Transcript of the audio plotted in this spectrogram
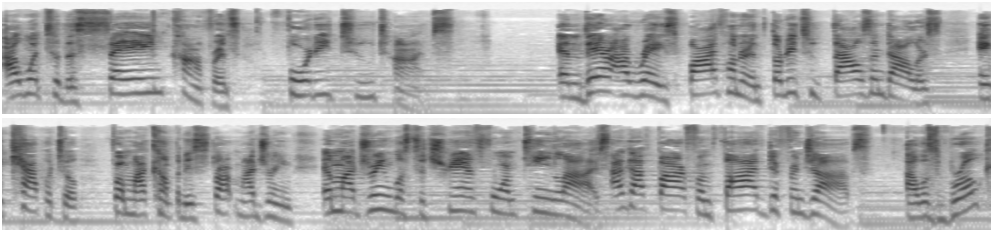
I went to the same conference 42 times. And there I raised $532,000 in capital for my company start my dream. And my dream was to transform teen lives. I got fired from five different jobs. I was broke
